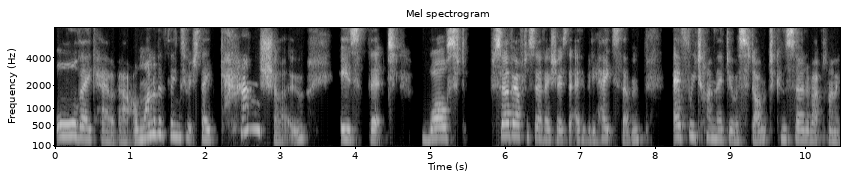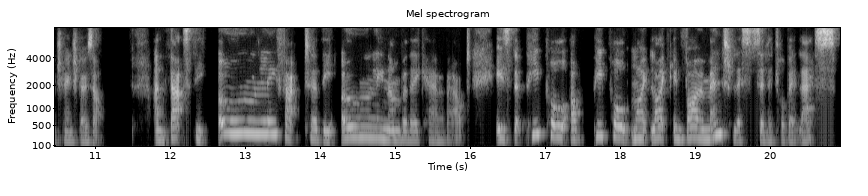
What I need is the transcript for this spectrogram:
all they care about. And one of the things which they can show is that whilst survey after survey shows that everybody hates them, every time they do a stunt, concern about climate change goes up. And that's the only factor, the only number they care about is that people are people might like environmentalists a little bit less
